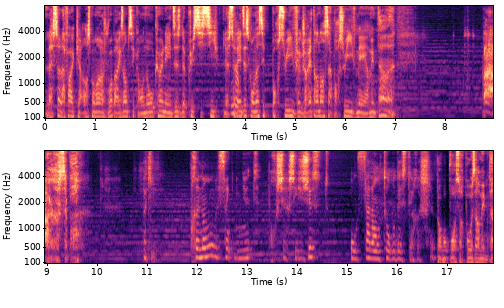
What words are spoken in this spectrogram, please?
La seule affaire qu'en ce moment je vois, par exemple, c'est qu'on n'a aucun indice de plus ici. Le seul Non. indice qu'on a, c'est de poursuivre. Fait que j'aurais tendance à poursuivre, mais en même temps. Ah, je sais pas. OK. Prenons cinq minutes pour chercher juste aux alentours de cette roche-là. On va pouvoir se reposer en même temps.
